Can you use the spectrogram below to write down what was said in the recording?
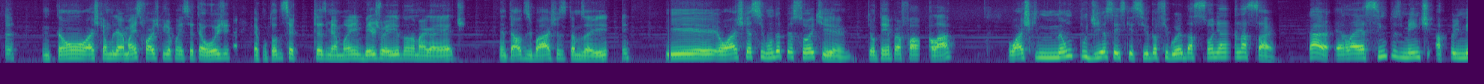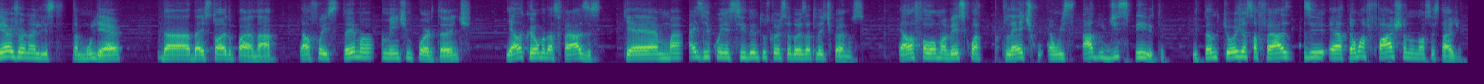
Então, acho que a mulher mais forte que eu já conheci até hoje é com toda certeza minha mãe. Beijo aí, dona Margarete. Entre altos e baixos, estamos aí. E eu acho que a segunda pessoa que, que eu tenho para falar eu acho que não podia ser esquecido a figura da Sônia Nassar. Cara, ela é simplesmente a primeira jornalista mulher da, da história do Paraná. Ela foi extremamente importante e ela criou uma das frases que é mais reconhecida entre os torcedores atleticanos. Ela falou uma vez que o Atlético é um estado de espírito. E tanto que hoje essa frase é até uma faixa no nosso estádio.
